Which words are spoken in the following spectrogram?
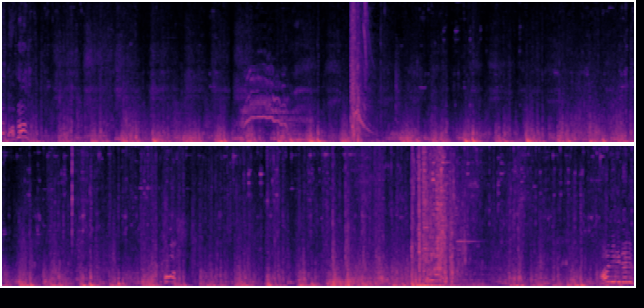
Davran, davran! Hadi gidelim.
